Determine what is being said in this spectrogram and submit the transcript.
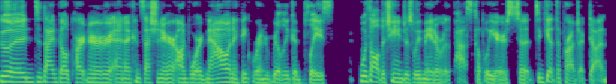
good design build partner and a concessionaire on board now. And I think we're in a really good place with all the changes we've made over the past couple years to, to get the project done.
